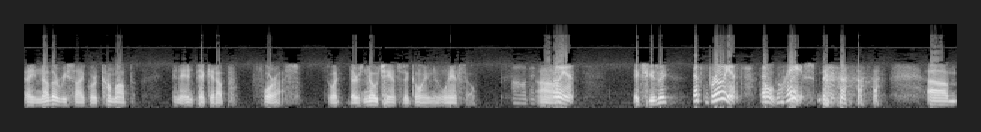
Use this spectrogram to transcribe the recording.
another recycler come up and, and pick it up for us. So it, there's no chance of it going to the landfill. Oh, that's Uh, brilliant. Excuse me? That's brilliant. That's oh, great. um,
